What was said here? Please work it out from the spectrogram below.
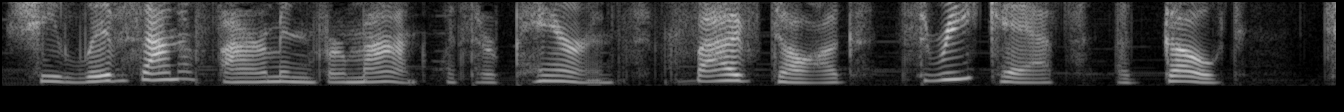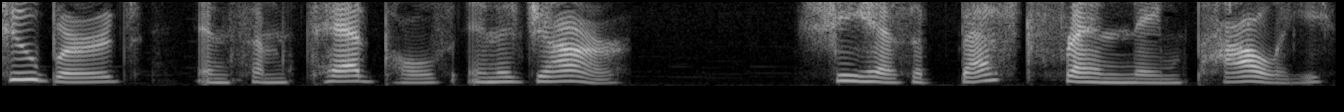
She lives on a farm in Vermont with her parents, five dogs, three cats, a goat, two birds, and some tadpoles in a jar. She has a best friend named Polly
